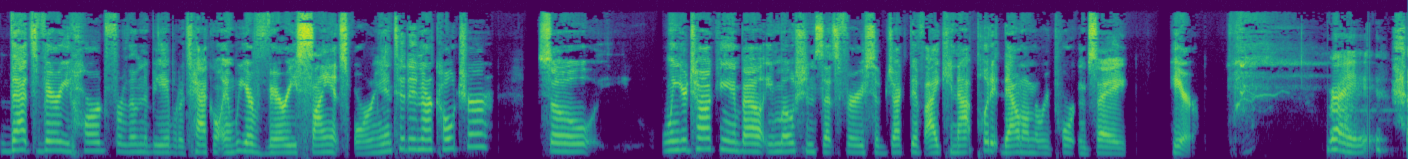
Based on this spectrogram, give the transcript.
that's very hard for them to be able to tackle. And we are very science oriented in our culture. So when you're talking about emotions, that's very subjective. I cannot put it down on a report and say, here. Right.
